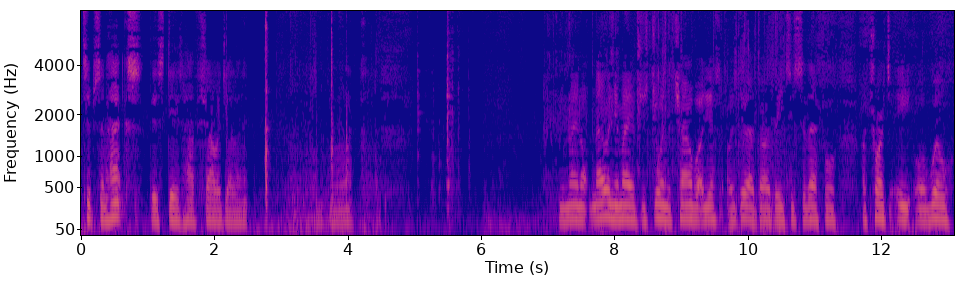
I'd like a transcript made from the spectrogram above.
Tips and hacks. This did have shower gel in it. Black. You may not know, and you may have just joined the channel, but yes, I do have diabetes, so therefore I try to eat or will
